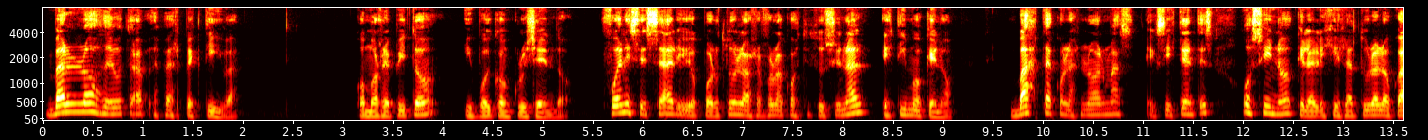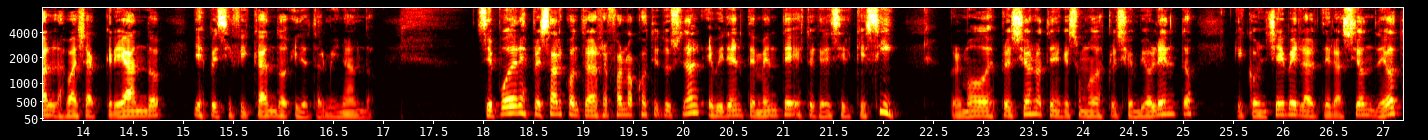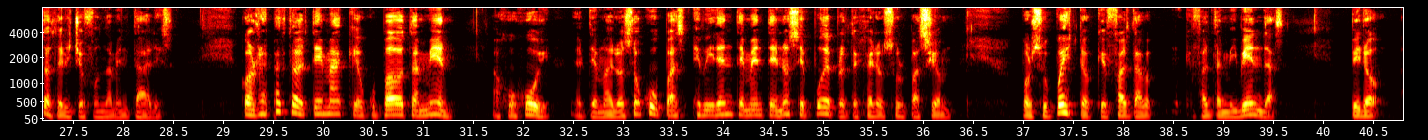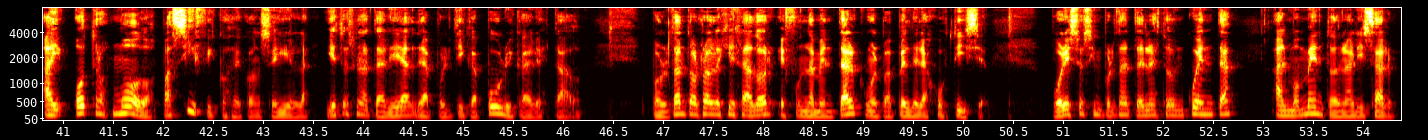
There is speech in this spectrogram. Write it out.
verlos de otra perspectiva. Como repito y voy concluyendo, ¿fue necesario y oportuno la reforma constitucional? Estimo que no. Basta con las normas existentes o si no, que la legislatura local las vaya creando y especificando y determinando. ¿Se pueden expresar contra la reforma constitucional? Evidentemente, esto hay que decir que sí, pero el modo de expresión no tiene que ser un modo de expresión violento que conlleve la alteración de otros derechos fundamentales. Con respecto al tema que ha ocupado también a Jujuy, el tema de los ocupas, evidentemente no se puede proteger la usurpación. Por supuesto que falta que faltan viviendas, pero hay otros modos pacíficos de conseguirla y esto es una tarea de la política pública del Estado. Por lo tanto, el rol legislador es fundamental como el papel de la justicia. Por eso es importante tener esto en cuenta al momento de analizar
